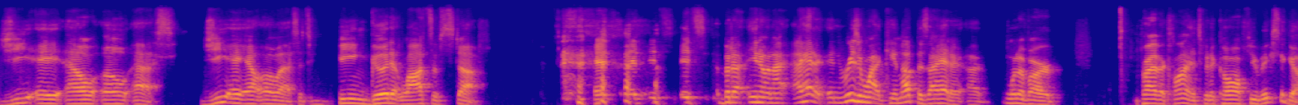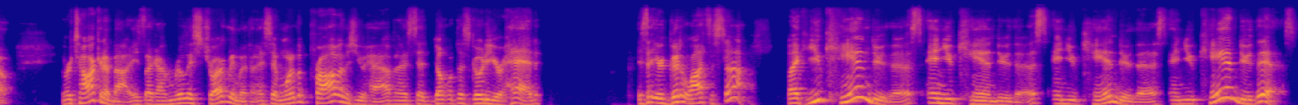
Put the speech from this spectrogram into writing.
g-a-l-o-s g-a-l-o-s it's being good at lots of stuff. And, and, it's it's but you know and I, I had a, and the reason why it came up is i had a, a one of our private clients had a call a few weeks ago we're talking about it. He's like, I'm really struggling with it. I said, one of the problems you have, and I said, don't let this go to your head, is that you're good at lots of stuff. Like you can do this, and you can do this, and you can do this, and you can do this.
